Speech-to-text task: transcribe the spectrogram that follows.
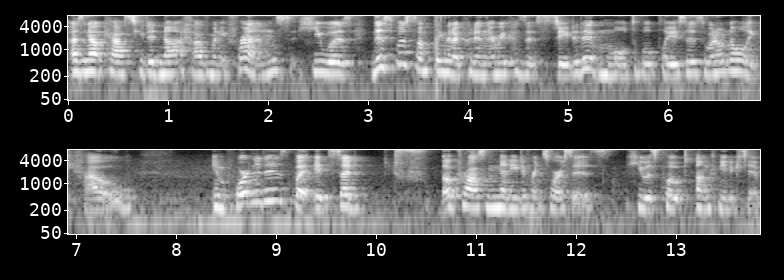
as an outcast, he did not have many friends. He was, this was something that I put in there because it stated it multiple places, so I don't know, like, how important it is, but it said across many different sources he was, quote, uncommunicative.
